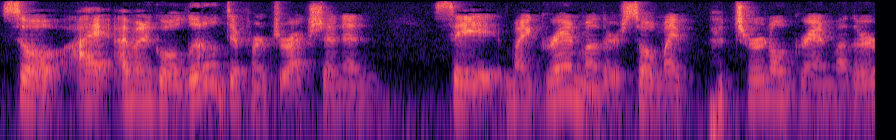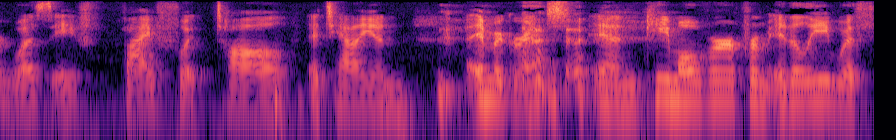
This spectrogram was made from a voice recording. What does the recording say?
So I, I'm going to go a little different direction and say my grandmother. So my paternal grandmother was a five foot tall Italian immigrant and came over from Italy with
